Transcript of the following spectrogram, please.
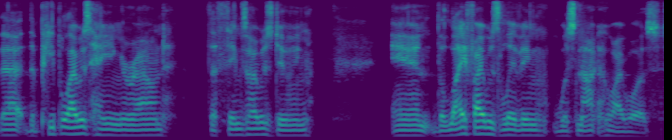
that the people I was hanging around, the things I was doing, and the life I was living was not who I was.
